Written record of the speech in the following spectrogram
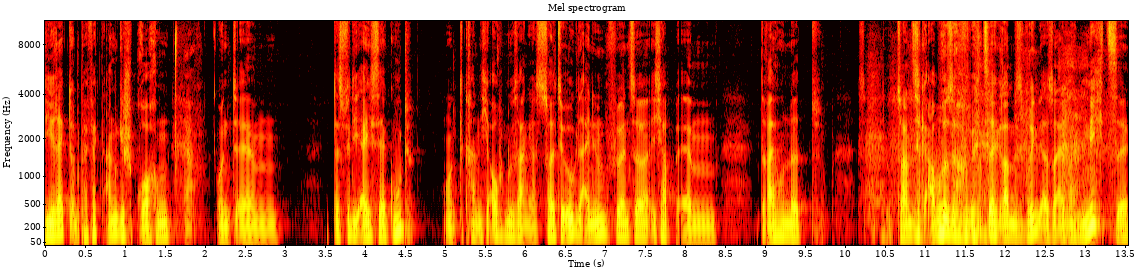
direkt und perfekt angesprochen Ja. und ähm, das finde ich eigentlich sehr gut und kann ich auch nur sagen, es sollte irgendein Influencer, ich habe ähm, 320 Abos auf Instagram, es bringt also einfach nichts, äh,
